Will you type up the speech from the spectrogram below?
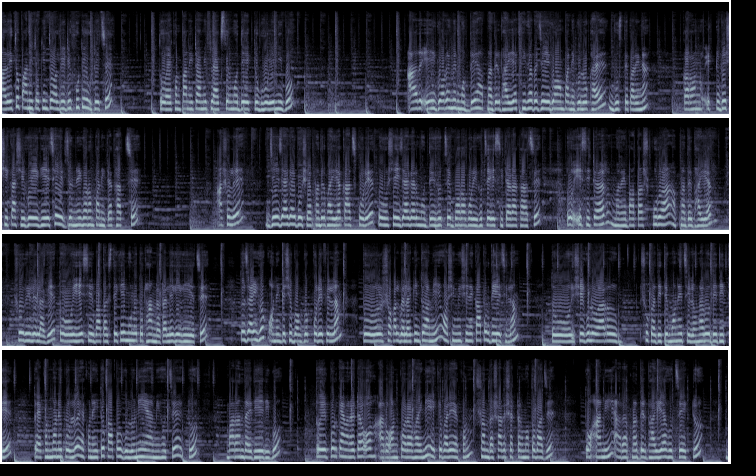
আর এই তো পানিটা কিন্তু অলরেডি ফুটে উঠেছে। তো এখন পানিটা আমি ফ্ল্যাক্সের মধ্যে একটু ভরে নিব। আর এই গরমের মধ্যে আপনাদের ভাইয়া কীভাবে যে এই গরম পানিগুলো খায় বুঝতে পারি না। কারণ একটু বেশি কাশি হয়ে গিয়েছে, এর জন্যই গরম পানিটা খাচ্ছে। আসলে যে জায়গায় বসে আপনাদের ভাইয়া কাজ করে, তো সেই জায়গার মধ্যে হচ্ছে বরাবরই হচ্ছে এসিটা রাখা আছে। তো এসিটার মানে বাতাস পুরা আপনাদের ভাইয়ার শরীরে লাগে। তো ওই এসির বাতাস থেকেই মূলত ঠান্ডাটা লেগে গিয়েছে। তো যাই হোক, অনেক বেশি বকবক করে ফেললাম। তো সকালবেলায় কিন্তু আমি ওয়াশিং মেশিনে কাপড় দিয়েছিলাম। তো সেগুলো আর শুকা দিতে মনে ছিল না রোদে দিতে। তো এখন মনে পড়ল, এখন এই তো কাপড়গুলো নিয়ে আমি হচ্ছে একটু বারান্দায় দিয়ে দিব। তো এরপর ক্যামেরাটাও আর অন করা হয়নি, একেবারে এখন সন্ধ্যা সাড়ে সাতটার মতো বাজে। তো আমি আর আপনাদের ভাইয়া হচ্ছে একটু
